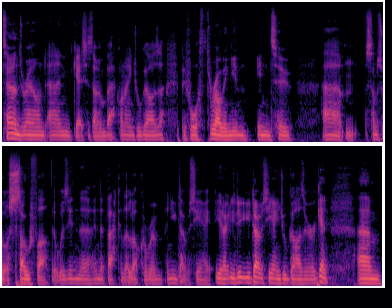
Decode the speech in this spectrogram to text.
turns around and gets his own back on Angel Garza before throwing him into um, some sort of sofa that was in the in the back of the locker room, and you don't see you you, you don't see Angel Garza again. Um,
